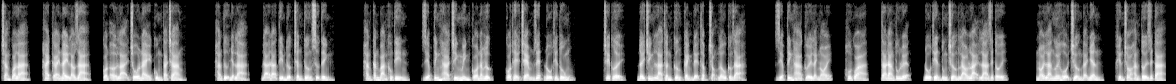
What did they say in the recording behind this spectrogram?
Chẳng qua là, hai cái này lao giả, còn ở lại chỗ này cùng tà trang. Hắn tự nhận là, đã đã tìm được chân tướng sự tình. Hắn căn bản không tin, Diệp Tinh Hà chính mình có năng lực, có thể chém giết đồ thiên túng. Chê cười, đây chính là thần cương cảnh đệ thập trọng lâu cường giả. Diệp Tinh Hà cười lạnh nói, hôm qua, ta đang tu luyện, đồ thiên túng trưởng lão lại là giết tới. Nói là ngươi hội trưởng đại nhân, khiến cho hắn tới giết ta.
